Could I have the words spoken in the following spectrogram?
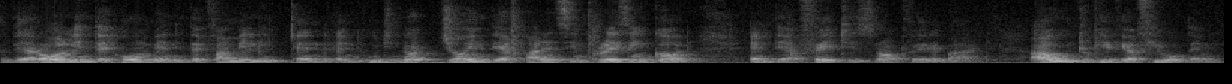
their role in the home and in the family and, and who did not join their parents in praising God and their fate is not very bad. I want to give you a few of them.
